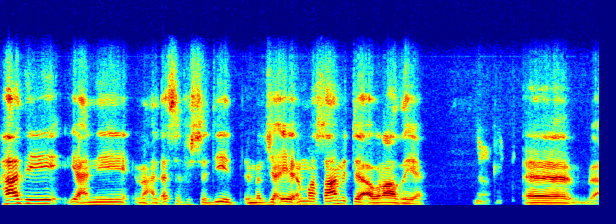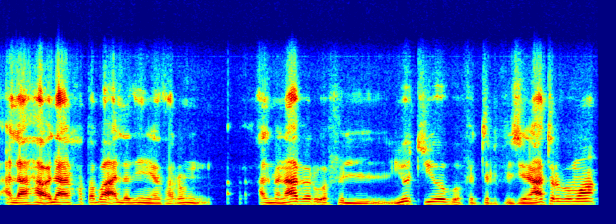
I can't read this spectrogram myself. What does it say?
هذه يعني مع الأسف الشديد المرجعية إما صامتة أو راضية نعم. آه، على هؤلاء الخطباء الذين يظهرون على المنابر وفي اليوتيوب وفي التلفزيونات ربما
